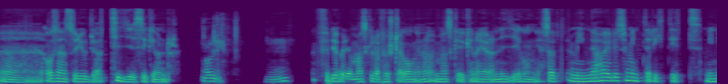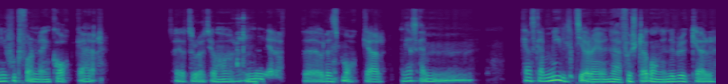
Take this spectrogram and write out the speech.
Eh, och sen så gjorde jag 10 sekunder. Oj. Mm. För det var det man skulle ha första gången och man ska ju kunna göra nio gånger. Så att min har ju liksom inte riktigt, min är fortfarande en kaka här. Så jag tror att jag har mer att, eh, och den smakar ganska, ganska milt gör den ju den här första gången. Det brukar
